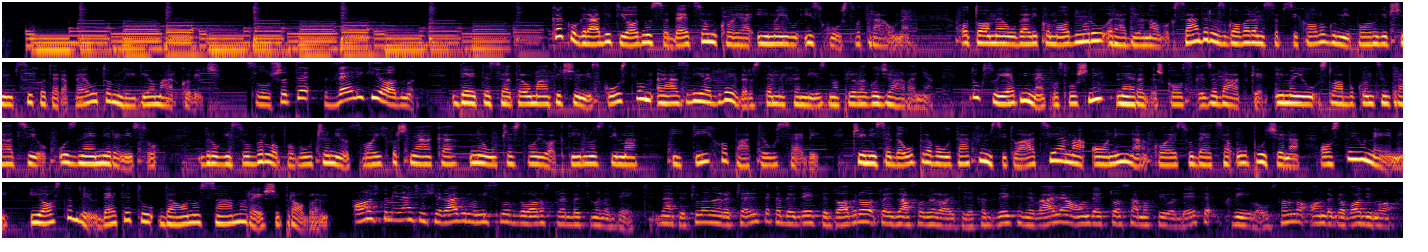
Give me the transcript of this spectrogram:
Kako graditi odnos sa decom koja imaju iskustvo traume? O tome u velikom odmoru Radio Novog Sada razgovaram sa psihologom i porodičnim psihoterapeutom Lidijom Marković. Slušate Veliki odmor. Dete sa traumatičnim iskustvom razvija dve vrste mehanizma prilagođavanja. Dok su jedni neposlušni, ne rade školske zadatke, imaju slabu koncentraciju, uznemireni su, drugi su vrlo povučeni od svojih vršnjaka, ne učestvuju u aktivnostima i tiho pate u sebi. Čini se da upravo u takvim situacijama oni na koje su deca upućena ostaju nemi i ostavljaju detetu da ono samo reši problem. Ono što mi najčešće radimo, mi svu odgovornost prebacimo na dete. Znate, čuvana rečenica, kada je dete dobro, to je zasluga roditelja. Kada dete ne valja, onda je to samo krivo dete, krivo uslovno, onda ga vodimo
